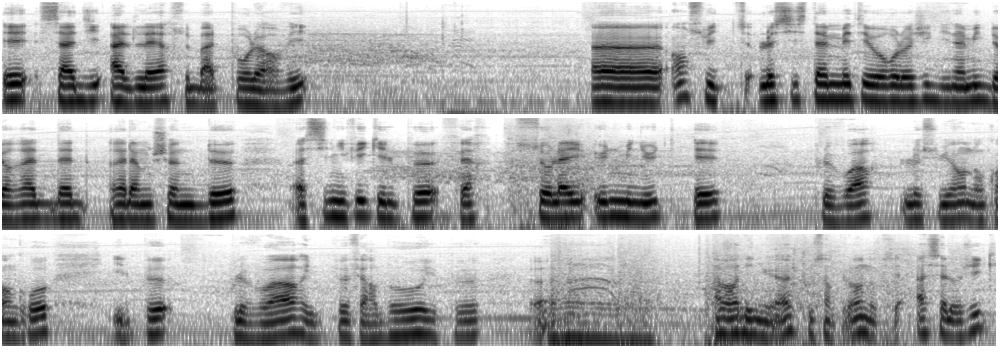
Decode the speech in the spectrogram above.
et Sadie Adler se battent pour leur vie. Euh, ensuite, le système météorologique dynamique de Red Dead Redemption 2 euh, signifie qu'il peut faire soleil une minute et pleuvoir le suivant. Donc en gros, il peut pleuvoir, il peut faire beau, il peut euh, avoir des nuages tout simplement. Donc c'est assez logique.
